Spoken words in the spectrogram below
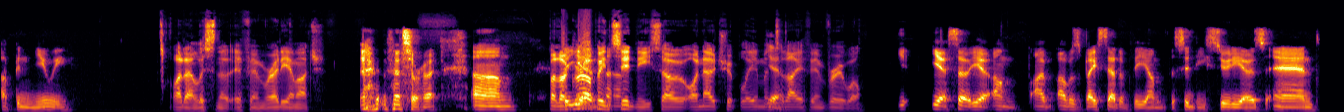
up in Newey? I don't listen to FM radio much. That's all right. Um, But I But grew yeah, up in uh, Sydney, so I know Triple M and Yeah. Today FM very well. Yeah, so yeah, um, I, I was based out of the um, the Sydney studios, and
